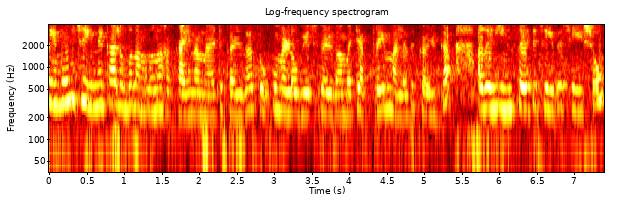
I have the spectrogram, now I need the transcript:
റിമൂവ് ചെയ്യുന്നേക്കാൾ മുമ്പ് നമ്മളൊന്ന് കൈ നന്നായിട്ട് കഴുകുക. സോപ്പും വെള്ളം ഉപയോഗിച്ച് കഴുകാൻ പറ്റി അത്രയും നല്ലത് കഴുകുക. അത് ഇനി ഇൻസേർട്ട് ചെയ്ത ശേഷവും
